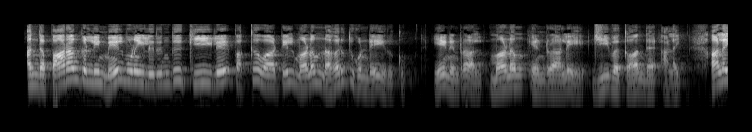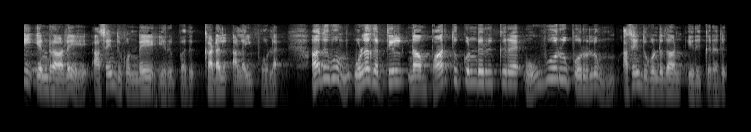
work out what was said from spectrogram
அந்த பாறாங்கல்லின் மேல்முனையிலிருந்து கீழே பக்கவாட்டில் மனம் நகர்ந்து கொண்டே இருக்கும். ஏனென்றால் மனம் என்றாலே ஜீவகாந்த அலை. அலை என்றாலே அசைந்து கொண்டே இருப்பது கடல் அலை போல. அதுவும் உலகத்தில் நாம் பார்த்து கொண்டிருக்கிற ஒவ்வொரு பொருளும் அசைந்து கொண்டுதான் இருக்கிறது.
